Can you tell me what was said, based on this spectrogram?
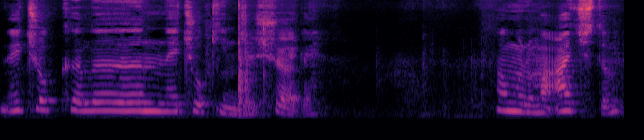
Ne çok kalın ne çok ince. Şöyle. Hamurumu açtım.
